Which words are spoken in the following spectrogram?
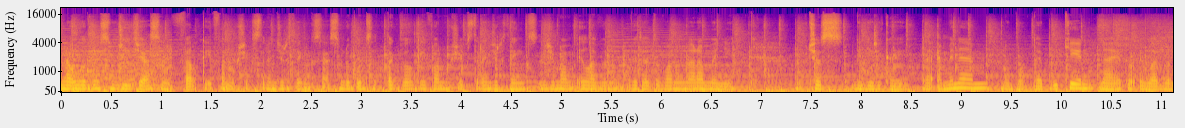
Na úvod musím říct, že já jsem velký fanoušek Stranger Things. Já jsem dokonce tak velký fanoušek Stranger Things, že mám Eleven vytetovanou na rameni. Občas lidi říkají, to je Eminem, nebo to je Putin, ne, je to Eleven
